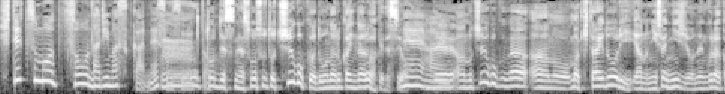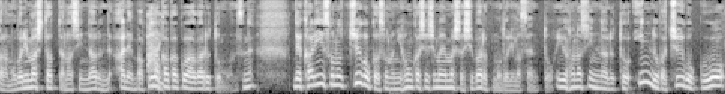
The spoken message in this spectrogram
非鉄もそうなりますかね。ね、そうすると。とですね、そうすると中国がどうなるかになるわけですよ。ねはい、で、あの中国が、あの、まあ、期待通り、あの、2024年ぐらいから戻りましたって話になるんであれば、これは価格は上がると思うんですね。はい、で、仮にその中国がその日本化してしまいました、しばらく戻りませんという話になると、インドが中国を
